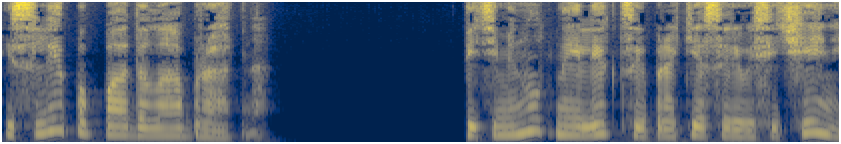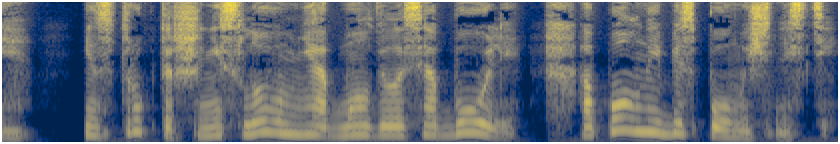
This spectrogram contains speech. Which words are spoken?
и слепо падала обратно. В пятиминутной лекции про кесарево сечение инструкторша ни словом не обмолвилась о боли, о полной беспомощности.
